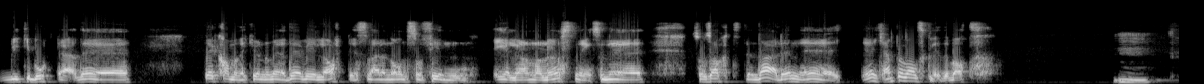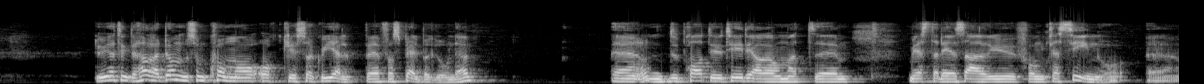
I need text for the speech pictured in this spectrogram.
blir ikke borte. Det, det kan man gjøre noe med. Det vil alltid være noen som finner en eller annen løsning. Så det, som sagt, den der den er, det er en kjempevanskelig debatt. Mm. Du, jag tänkte höra de som kommer och söker hjälp eh, för spelberoende. Mm. Du pratade ju tidigare om att eh, mestadels är ju från kasino. Eh,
